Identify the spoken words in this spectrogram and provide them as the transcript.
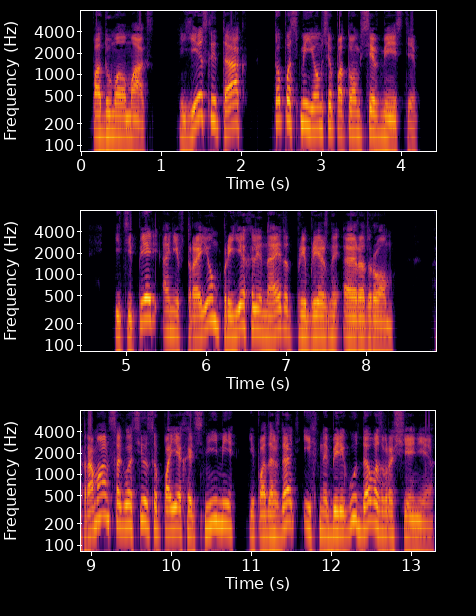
– подумал Макс, – «если так, то посмеемся потом все вместе». И теперь они втроем приехали на этот прибрежный аэродром. Роман согласился поехать с ними и подождать их на берегу до возвращения.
